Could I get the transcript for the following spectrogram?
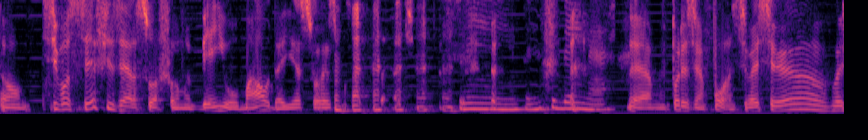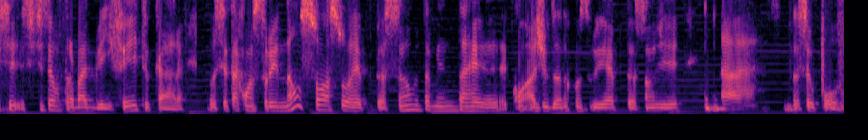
Então, se você fizer a sua fama bem ou mal, daí é a sua responsabilidade. Sim, pense bem, né? é, por exemplo, porra, se vai ser, vai ser. Se fizer um trabalho bem feito, cara, você tá construindo não só a sua reputação, mas também tá re- co- ajudando a construir a reputação de, da, do seu povo.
